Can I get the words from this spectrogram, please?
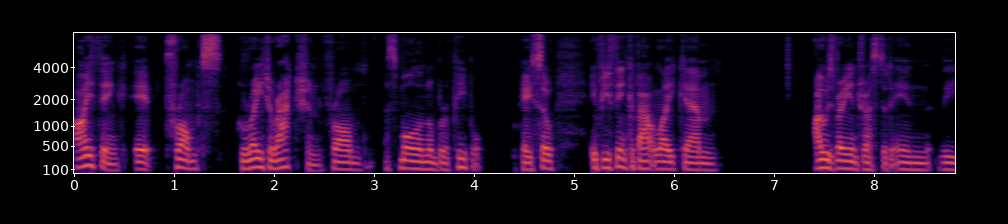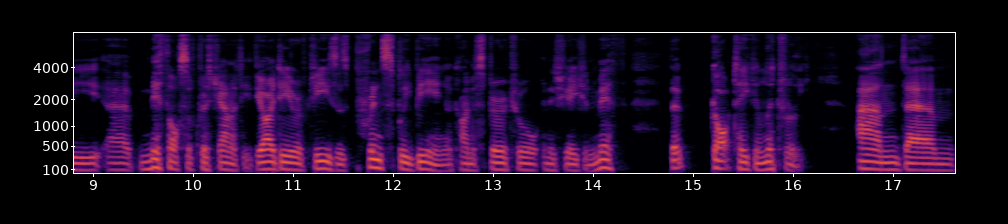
I think it prompts greater action from a smaller number of people. Okay, so if you think about like, um, I was very interested in the uh, mythos of Christianity, the idea of Jesus principally being a kind of spiritual initiation myth that got taken literally. And um,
